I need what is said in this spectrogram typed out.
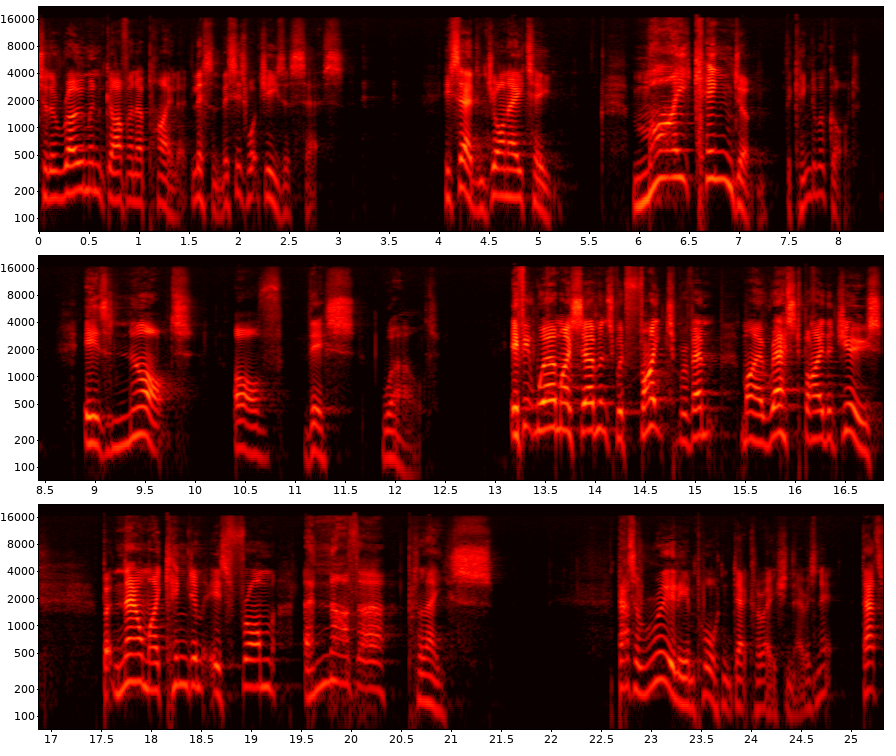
to the Roman governor Pilate. Listen, this is what Jesus says. He said in John 18, My kingdom, the kingdom of God, is not of this world. If it were, my servants would fight to prevent my arrest by the Jews. But now my kingdom is from another place. That's a really important declaration there, isn't it? That's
